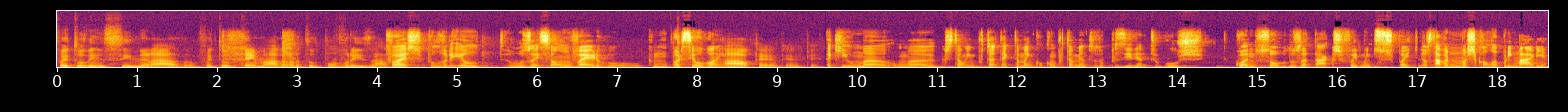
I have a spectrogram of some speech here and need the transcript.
Foi tudo incinerado, foi tudo queimado, agora tudo pulverizado. Pois, pulver... eu usei só um verbo que me pareceu bem. Ah, ok, ok, ok. Aqui uma, uma questão importante é que também que o comportamento do presidente Bush, quando soube dos ataques, foi muito suspeito. Ele estava numa escola primária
